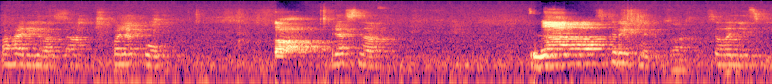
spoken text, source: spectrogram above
Погоріла. Поляков. За. Рясна. За. Скрипник. Солоницький.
